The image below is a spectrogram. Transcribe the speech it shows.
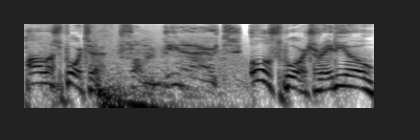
Alle sporten van binnenuit. All Sport Radio.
